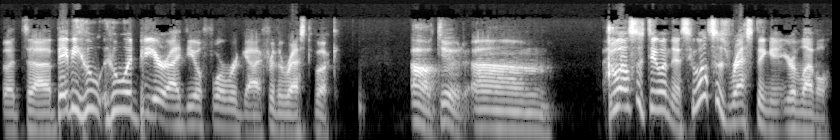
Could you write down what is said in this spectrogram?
But uh, baby, who who would be your ideal forward guy for the rest book? Oh, dude. Um, Who else is doing this? Who else is resting at your level?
